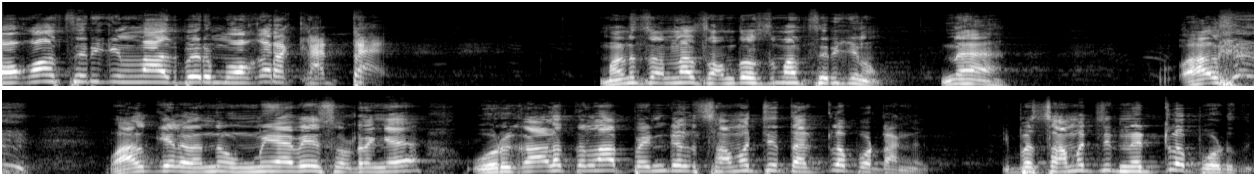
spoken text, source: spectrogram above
முகம் சிரிக்கலன்னா அது பேர் முகர கட்டை. மனுஷன்னா சந்தோஷமாக சிரிக்கணும். என்ன? வாழ்க்கை வாழ்க்கையில் வந்து உண்மையாகவே சொல்கிறேங்க ஒரு காலத்தெல்லாம் பெண்கள் சமைச்சு தட்டில் போட்டாங்க. இப்போ சமைச்சு நெட்டில் போடுது.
